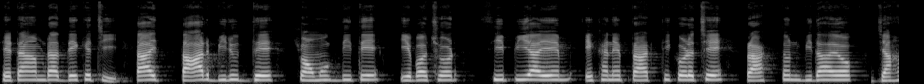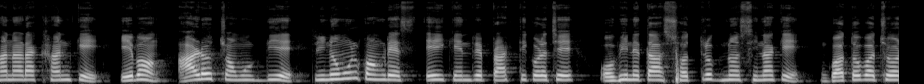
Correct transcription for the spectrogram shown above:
সেটা আমরা দেখেছি। তাই তার বিরুদ্ধে চমক দিতে এবছর সিপিআইএম এখানে প্রার্থী করেছে প্রাক্তন বিধায়ক জাহানারা খানকে এবং আরও চমক দিয়ে তৃণমূল কংগ্রেস এই কেন্দ্রে প্রার্থী করেছে অভিনেতা শত্রুঘ্ন সিনহাকে। গত বছর,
